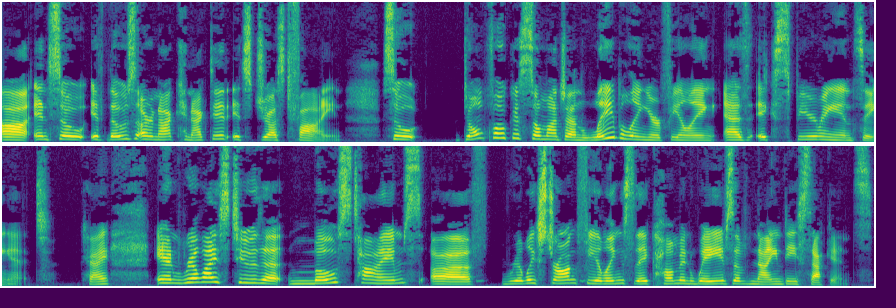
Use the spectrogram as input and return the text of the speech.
uh, and so if those are not connected, it's just fine. So don't focus so much on labeling your feeling as experiencing it. Okay. And realize too that most times, uh, really strong feelings, they come in waves of 90 seconds.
